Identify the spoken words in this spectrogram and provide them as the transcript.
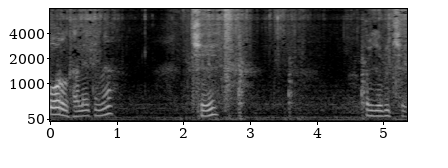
और उठा लेते हैं। ना छ और ये भी छ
